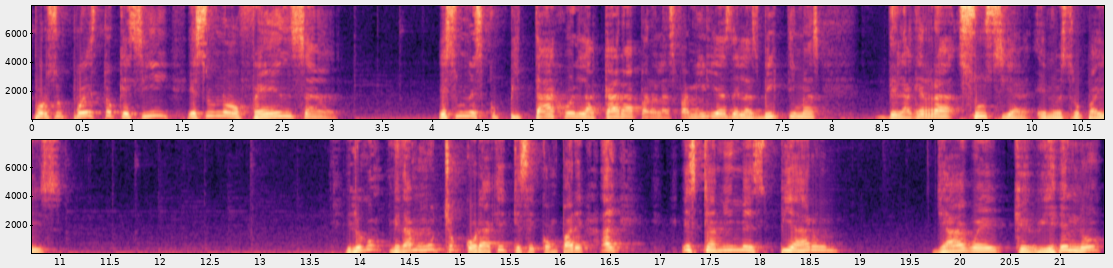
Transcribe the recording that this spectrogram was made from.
Por supuesto que sí. Es una ofensa. Es un escupitajo en la cara para las familias de las víctimas de la guerra sucia en nuestro país. Y luego me da mucho coraje que se compare. Ay, es que a mí me espiaron. Ya, güey, qué bien, ¿no?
